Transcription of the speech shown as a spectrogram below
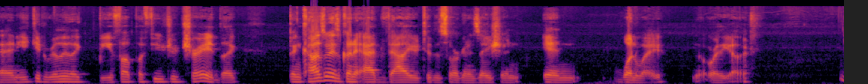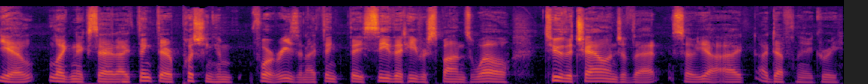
And he could really like beef up a future trade. Like Bencosme is going to add value to this organization in one way or the other. Yeah, like Nick said, I think they're pushing him for a reason. I think they see that he responds well to the challenge of that. So yeah, I, I definitely agree.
